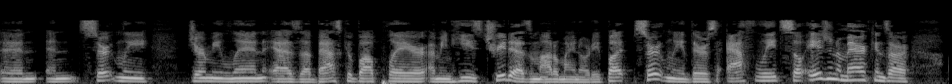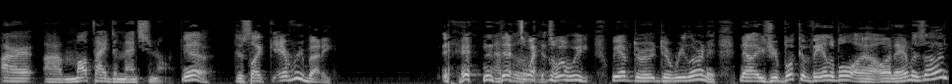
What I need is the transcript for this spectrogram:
and and certainly. Jeremy Lin as a basketball player. I mean, he's treated as a model minority, but certainly there's athletes. So Asian Americans are are um, multidimensional. Yeah, just like everybody. that's why, that's why we, we have to, to relearn it. Now, is your book available uh, on Amazon?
